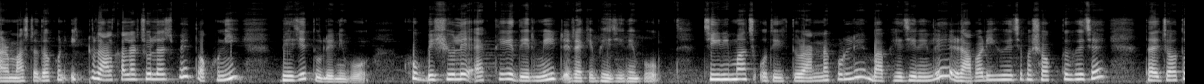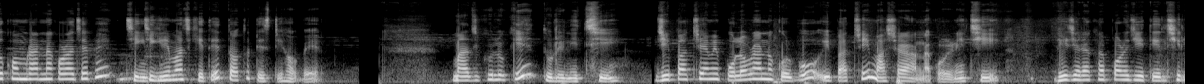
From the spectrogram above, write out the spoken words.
আর মাছটা যখন একটু লাল কালার চলে আসবে, তখনই ভেজে তুলে নিব। খুব বেশি হলে এক থেকে দেড় মিনিট এটাকে ভেজে নেব। চিংড়ি মাছ অতিরিক্ত রান্না করলে বা ভেজে নিলে রাবারি হয়ে যায় বা শক্ত হয়ে যায়। তাই যত কম রান্না করা যাবে চিংড়ি মাছ খেতে তত টেস্টি হবে। মাছগুলোকে তুলে নিচ্ছি। যে পাত্রে আমি পোলাও রান্না করব, ওই পাত্রেই মাছটা রান্না করে নিচ্ছি। ভেজে রাখার পরে যে তেল ছিল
